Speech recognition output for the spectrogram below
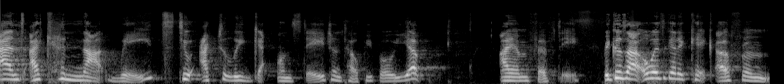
and I cannot wait to actually get on stage and tell people, "Yep, I am 50 because I always get a kick out from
